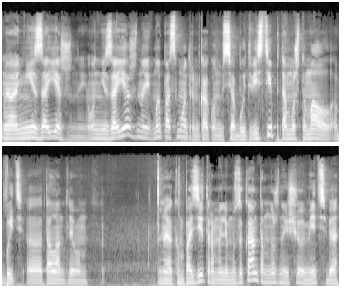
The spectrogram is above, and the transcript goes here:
не заезженный. Он не заезженный. Мы посмотрим, как он себя будет вести, потому что мало быть э, талантливым Э, композитором или музыкантом нужно еще уметь себя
